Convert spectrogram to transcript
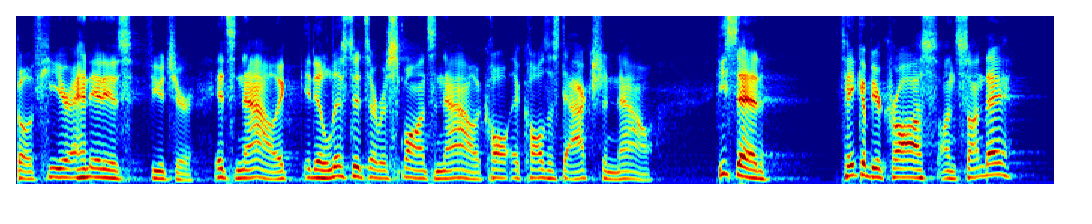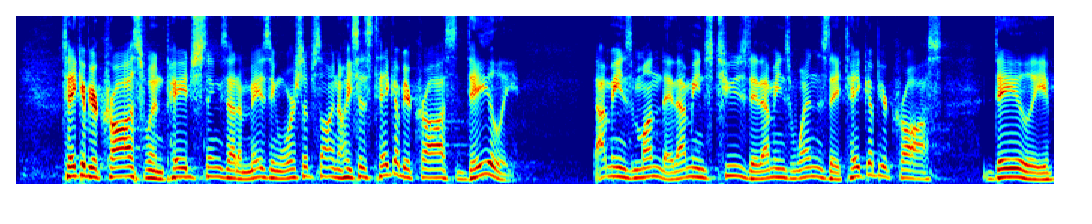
both here and it is future. It's now. It, it elicits a response now. It, call, it calls us to action now. He said, Take up your cross on Sunday take up your cross when Paige sings that amazing worship song. No, he says, take up your cross daily. That means Monday. That means Tuesday. That means Wednesday. Take up your cross daily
